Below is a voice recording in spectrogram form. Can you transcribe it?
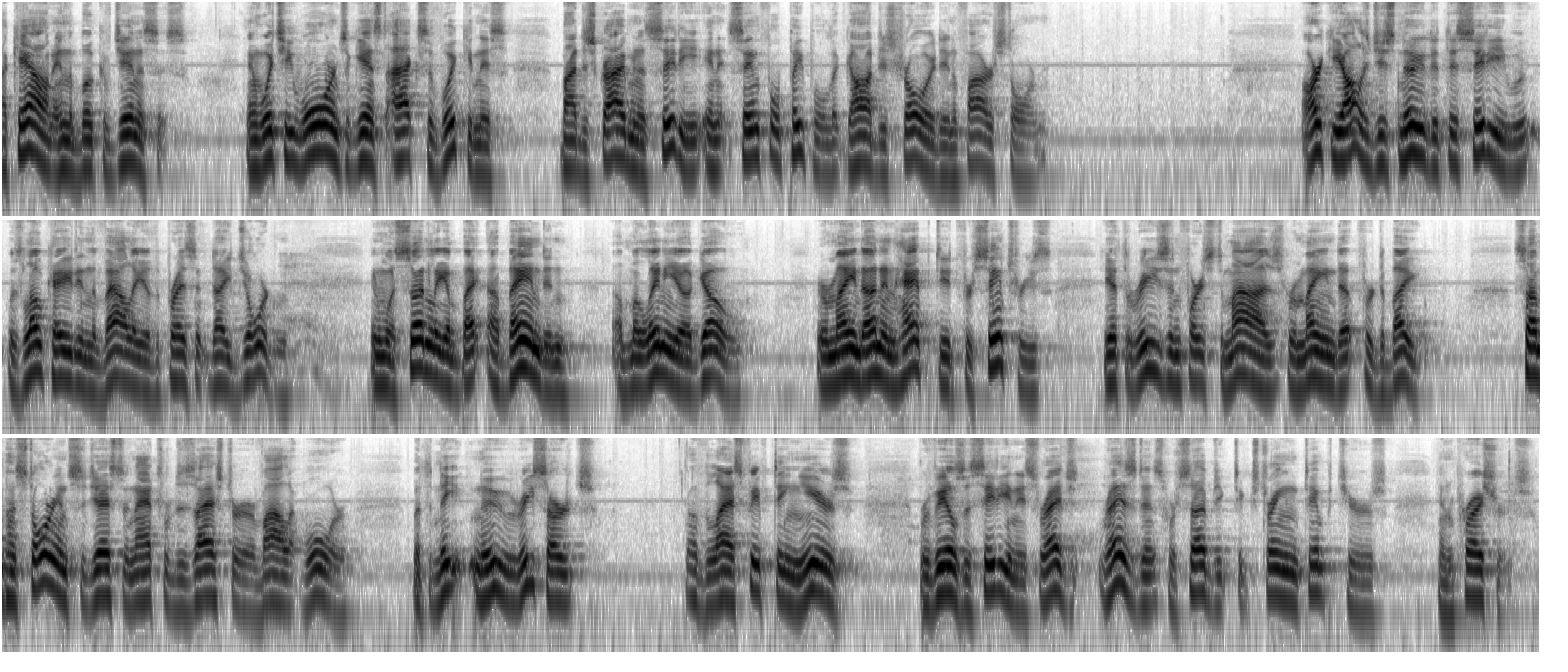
account in the book of Genesis, in which he warns against acts of wickedness by describing a city and its sinful people that God destroyed in a firestorm. Archaeologists knew that this city was located in the valley of the present day Jordan and was suddenly ab- abandoned a millennia ago. It remained uninhabited for centuries, yet the reason for its demise remained up for debate. Some historians suggest a natural disaster or violent war, but the new research of the last 15 years reveals the city and its residents were subject to extreme temperatures and pressures.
